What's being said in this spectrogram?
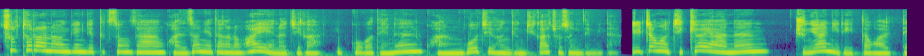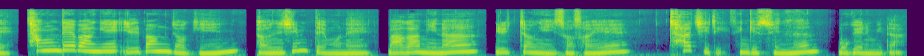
술토라는 환경지 특성상 관성에 해당하는 화의 에너지가 입고가 되는 관고지 환경지가 조성이 됩니다. 일정을 지켜야 하는 중요한 일이 있다고 할 때 상대방의 일방적인 변심 때문에 마감이나 일정에 있어서의 차질이 생길 수 있는 목요일입니다.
